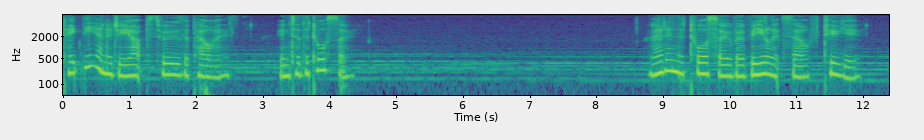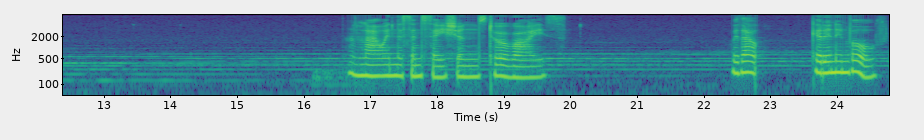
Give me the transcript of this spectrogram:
take the energy up through the pelvis into the torso. Letting the torso reveal itself to you. Allowing the sensations to arise without getting involved.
